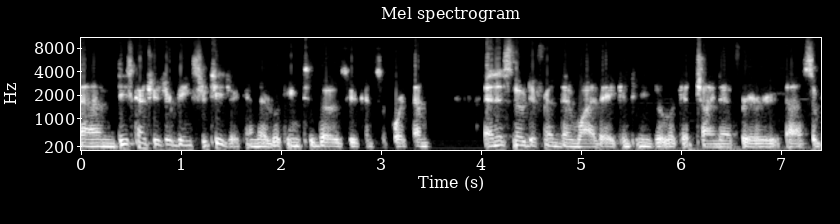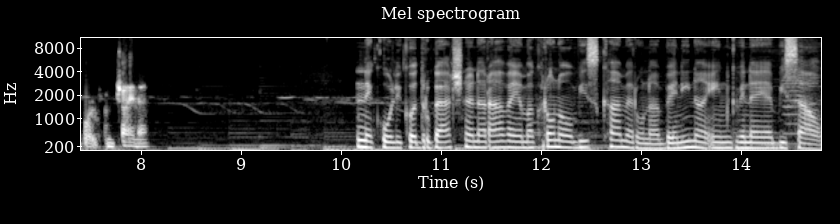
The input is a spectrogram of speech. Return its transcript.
um, these countries are being strategic and they're looking to those who can support them. And it's no different than why they continue to look at China for uh, support from China. Nekoliko drugačne narave je Makronov obisk Kameruna, Benina in Gvineje Bisao.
